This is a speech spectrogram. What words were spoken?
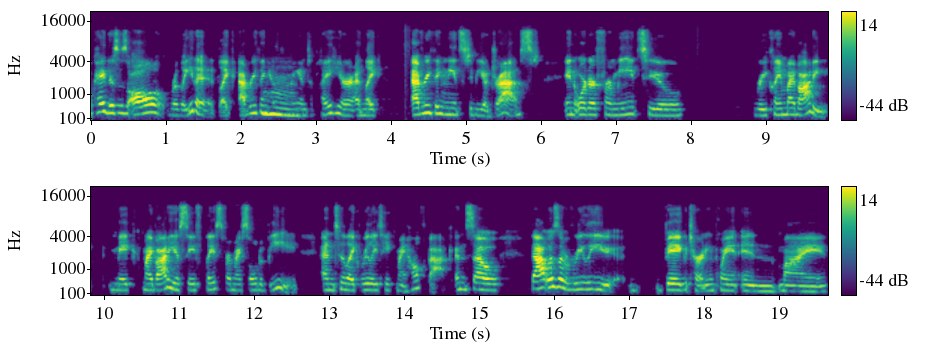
okay this is all related. Like everything mm-hmm. is coming into play here and like everything needs to be addressed in order for me to reclaim my body make my body a safe place for my soul to be and to like really take my health back. And so that was a really big turning point in my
